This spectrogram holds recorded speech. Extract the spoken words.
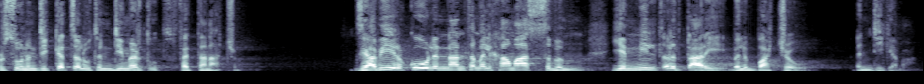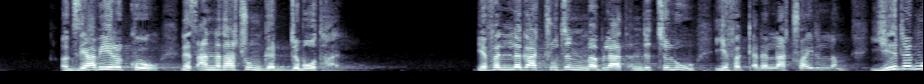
እርሱን እንዲከተሉት እንዲመርጡት ፈተናቸው። እግዚአብሔር እኮ ለእናንተ መልካም አስብም የሚል ጥርጣሬ በልባቸው እንዲገባ። እግዚአብሔር እኮ ነፃነታችሁን ገድቦታል። የፈለጋችሁትን መብላት እንድትሉ እየፈቀደላችሁ አይደለም። ይህ ደግሞ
